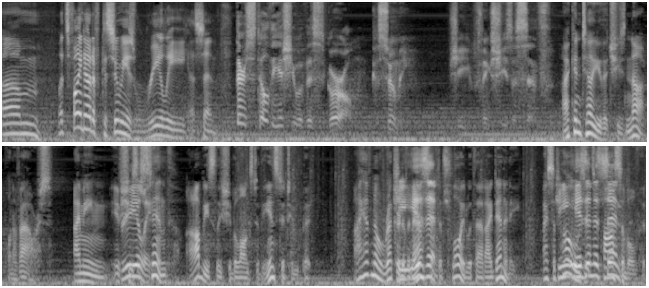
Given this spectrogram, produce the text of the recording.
Um, let's find out if Kasumi is really a synth. There's still the issue of this girl, Kasumi. She thinks she's a synth. I can tell you that she's not one of ours. I mean, if Really? she's a synth, obviously she belongs to the Institute, but I have no record She of an asset isn't. deployed with that identity. I suppose isn't it's a synth. possible that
